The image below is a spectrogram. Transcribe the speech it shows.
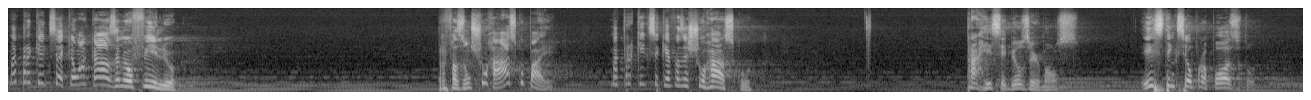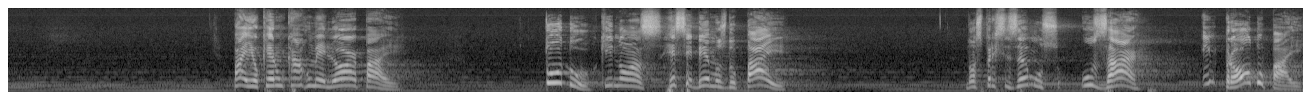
Mas para que você quer uma casa, meu filho? Para fazer um churrasco, pai. Mas para que você quer fazer churrasco? Para receber os irmãos. Esse tem que ser o propósito. Pai, eu quero um carro melhor, pai. Tudo que nós recebemos do Pai, nós precisamos usar em prol do Pai.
